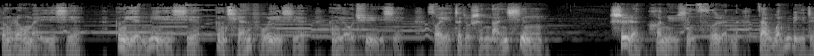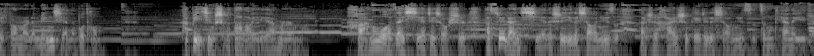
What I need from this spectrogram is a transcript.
更柔美一些，更隐秘一些，更潜伏一些，更有趣一些。所以这就是男性诗人和女性词人呢在文笔这方面的明显的不同。他毕竟是个大老爷们儿嘛。韩沃在写这首诗，他虽然写的是一个小女子，但是还是给这个小女子增添了一点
